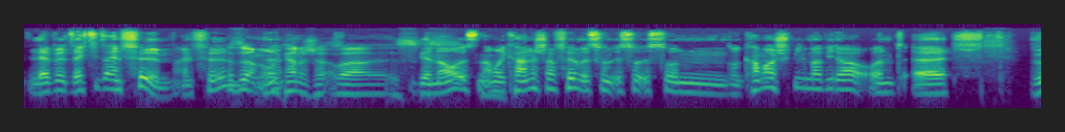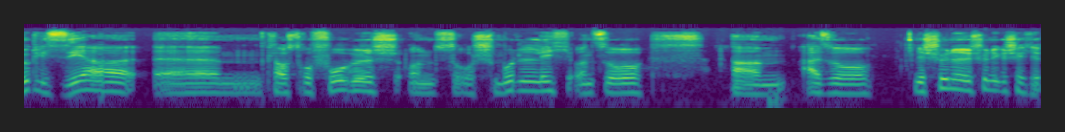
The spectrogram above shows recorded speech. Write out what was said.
Level 16 ist ein Film, ein Film. Also ne? amerikanischer, aber es Genau, ist ein amerikanischer Film, ist so, ist so, ist so, ein, so ein Kammerspiel mal wieder und äh, wirklich sehr ähm, klaustrophobisch und so schmuddelig und so. Ähm, also eine schöne, schöne Geschichte.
